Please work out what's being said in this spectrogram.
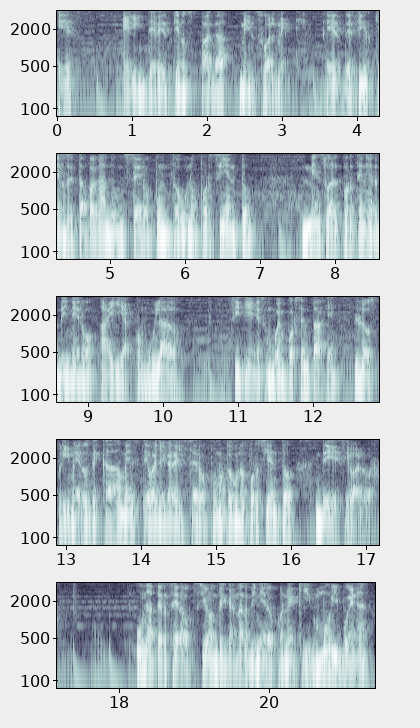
es el interés que nos paga mensualmente. Es decir, que nos está pagando un 0.1% mensual por tener dinero ahí acumulado. Si tienes un buen porcentaje, los primeros de cada mes te va a llegar el 0.1% de ese valor. Una tercera opción de ganar dinero con Neki muy buena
